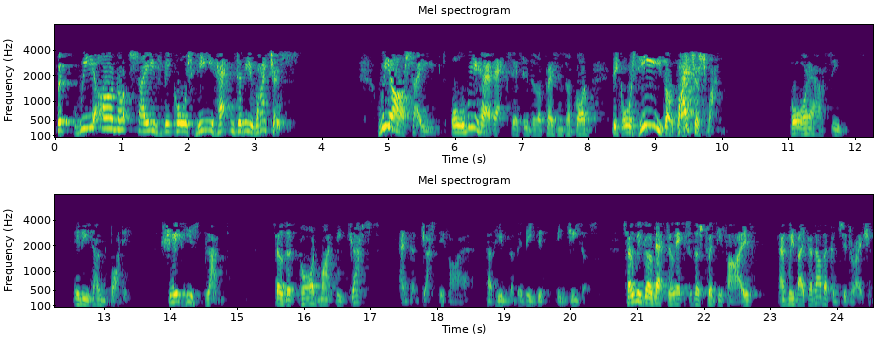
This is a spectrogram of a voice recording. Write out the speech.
But we are not saved because he happened to be righteous. We are saved, or we have access into the presence of God because he's the righteous one bore our sins in his own body, shed his blood, so that God might be just and the justifier of him that believeth in Jesus. So we go back to Exodus 25 and we make another consideration.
